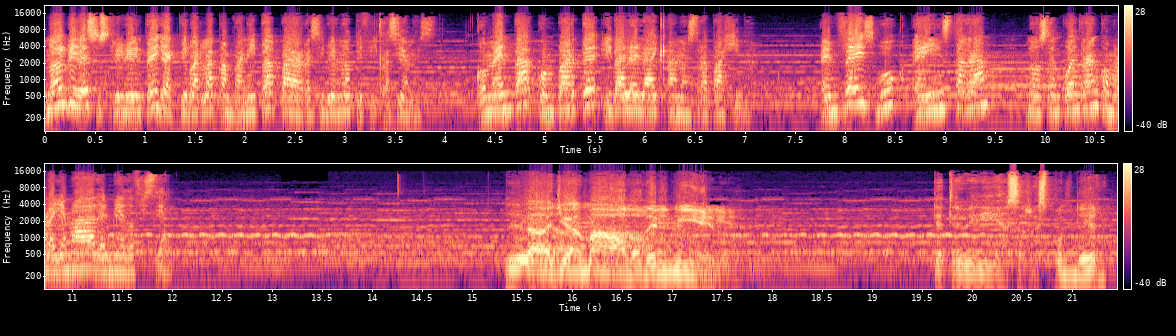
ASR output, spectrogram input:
No olvides suscribirte y activar la campanita para recibir notificaciones. Comenta, comparte y dale like a nuestra página. En Facebook e Instagram nos encuentran como la llamada del miedo oficial. La llamada del miedo. ¿Te atreverías a responder?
